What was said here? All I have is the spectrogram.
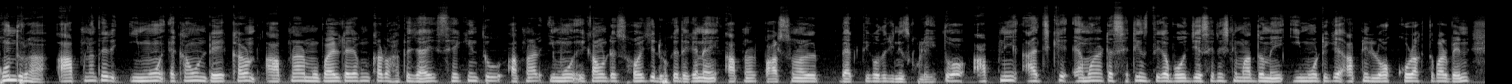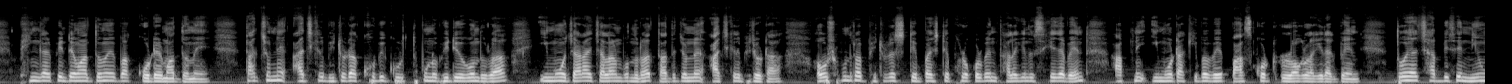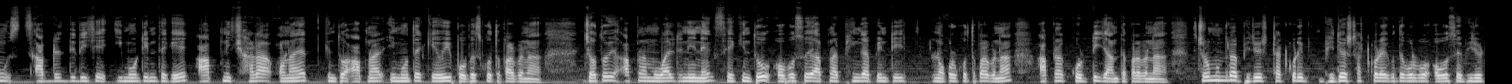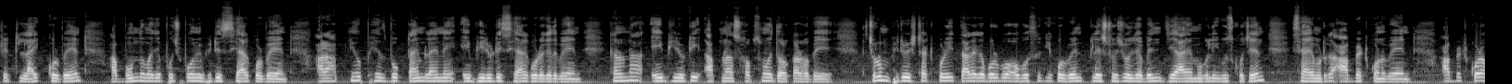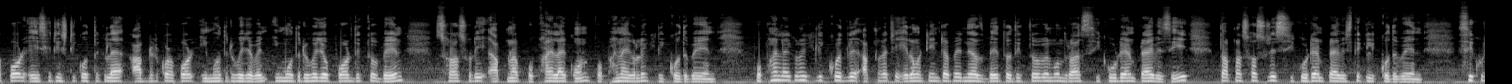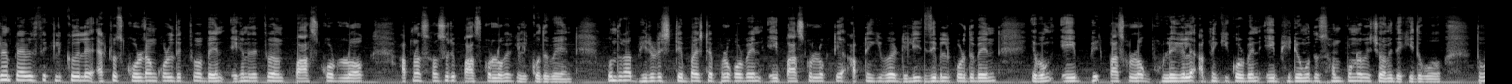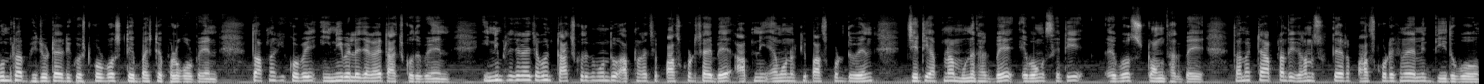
বন্ধুরা, আপনাদের ইমো অ্যাকাউন্টে, কারণ আপনার মোবাইলটা যখন কারও হাতে যায়, সে কিন্তু আপনার ইমো অ্যাকাউন্টে সহজে ঢুকে দেখে নেয় আপনার পার্সোনাল ব্যক্তিগত জিনিসগুলি। তো আপনি আজকে এমন একটা সেটিংস দেখাবো, যে সেটিংসটির মাধ্যমে ইমোটিকে আপনি লক করে রাখতে পারবেন ফিঙ্গারপ্রিন্টের মাধ্যমে বা কোডের মাধ্যমে। তার জন্য আজকের ভিডিওটা খুবই গুরুত্বপূর্ণ ভিডিও বন্ধুরা। ইমো যারাই চালান বন্ধুরা, তাদের জন্য আজকের ভিডিওটা। অবশ্যই বন্ধুরা, ভিডিওটা স্টেপ বাই স্টেপ ফলো করবেন, তাহলে কিন্তু শিখে যাবেন আপনি ইমোটা কীভাবে পাসকোড লক লাগিয়ে রাখবেন। দু হাজার ছাব্বিশে নিউ আপডেট দিয়ে দিয়েছে ইমো টিম থেকে। আপনি ছাড়া অনায়াত কিন্তু আপনার ইমোতে কেউই প্রবেশ করতে পারবে না। যতই আপনার মোবাইলটা নিয়ে নেক, সে কিন্তু অবশ্যই আপনার ফিঙ্গারপ্রিন্টটি নকল করতে পারবে না, আপনার কোডটি জানতে পারবে না। চলুন বন্ধুরা ভিডিও স্টার্ট করি ভিডিও স্টার্ট করে এগোতে বলব, অবশ্যই ভিডিওটি একটি লাইক করবেন, আর বন্ধু মাঝে প্রচুর পরিমাণে ভিডিও শেয়ার করবেন, আর আপনিও ফেসবুক টাইম লাইনে এই ভিডিওটি শেয়ার করে দেবেন, কেননা এই ভিডিওটি আপনার সবসময় দরকার হবে। চলুন ভিডিও স্টার্ট করি, তার আগে বলব, অবশ্যই কী করবেন প্লে স্টোরে চলে যাবেন, যে আইএমওগুলি ইউজ করছেন, সেই আইএমওটাকে আপডেট করবেন আপডেট করার পর এই সেটিংসটি করতে গেলে আপডেট করার পর ইমোতে ঢুকে যাবেন ইমোতে ঢুকে যাওয়ার পর দেখতে পাবেন, সরাসরি আপনার প্রোফাইল আইকন প্রোফাইল আইকনে ক্লিক করে দেবেন। প্রোফাইল আইকনে ক্লিক করে দিলে আপনার কাছে এরকম একটা ইন্টারফেস নিয়ে আসবে, তো দেখতে পাবেন বন্ধুরা সিকিউরিটি অ্যান্ড প্রাইভেসি তো আপনার সরাসরি সিকিউরিটি অ্যান্ড প্রাইভেসিতে ক্লিক করে দেবেন। সিকিউরিটি অ্যান্ড প্রাইভেসিতে ক্লিক করে দিলে একটু স্ক্রল ডাউন করে দেখতে পাবেন, এখানে দেখতে পাবেন পাসকোড লক আপনার সরাসরি পাসকোড লকে ক্লিক করে দেবেন। বন্ধুরা ভিডিওটি স্টেপ বাই স্টেপ ফলো করবেন, এই পাসকোড লকটি আপনি কীভাবে ডিলিজিবল করে দেবেন এবং এই পাসকোড লক ভুলে গেলে আপনি কী করবেন, এই ভিডিওর মধ্যে সম্পূর্ণ কিছু আমি দেখিয়ে দেবো। তো বন্ধুরা ভিডিওটা রিকোয়েস্ট করব স্টেপ বাই স্টেপ ফলো করবেন। তো আপনার কী করবেন ইনিবেলের জায়গায় টাচ করে দেবেন। ইনিবেলের জায়গায় যখন টাচ করে দেবেন বন্ধু, আপনার কাছে পাসকোড চাইবে, আপনি এমন একটি পাসকোড দেবেন যেটি আপনার মনে থাকবে এবং সেটি এবং স্ট্রং থাকবে। তো আমি একটা আপনাদের দেখানোর সত্যি একটা পাসকোড এখানে আমি দিয়ে দেবো।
